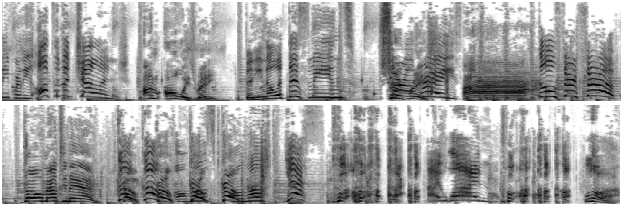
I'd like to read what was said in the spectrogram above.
ready for the ultimate challenge. I'm always ready. Then you know what this means. Syrup, syrup race. race. Ah. Go, Sir Syrup. Go, Mountie Man. Go, go, go, almost, go, go. Almost, yes. I won.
